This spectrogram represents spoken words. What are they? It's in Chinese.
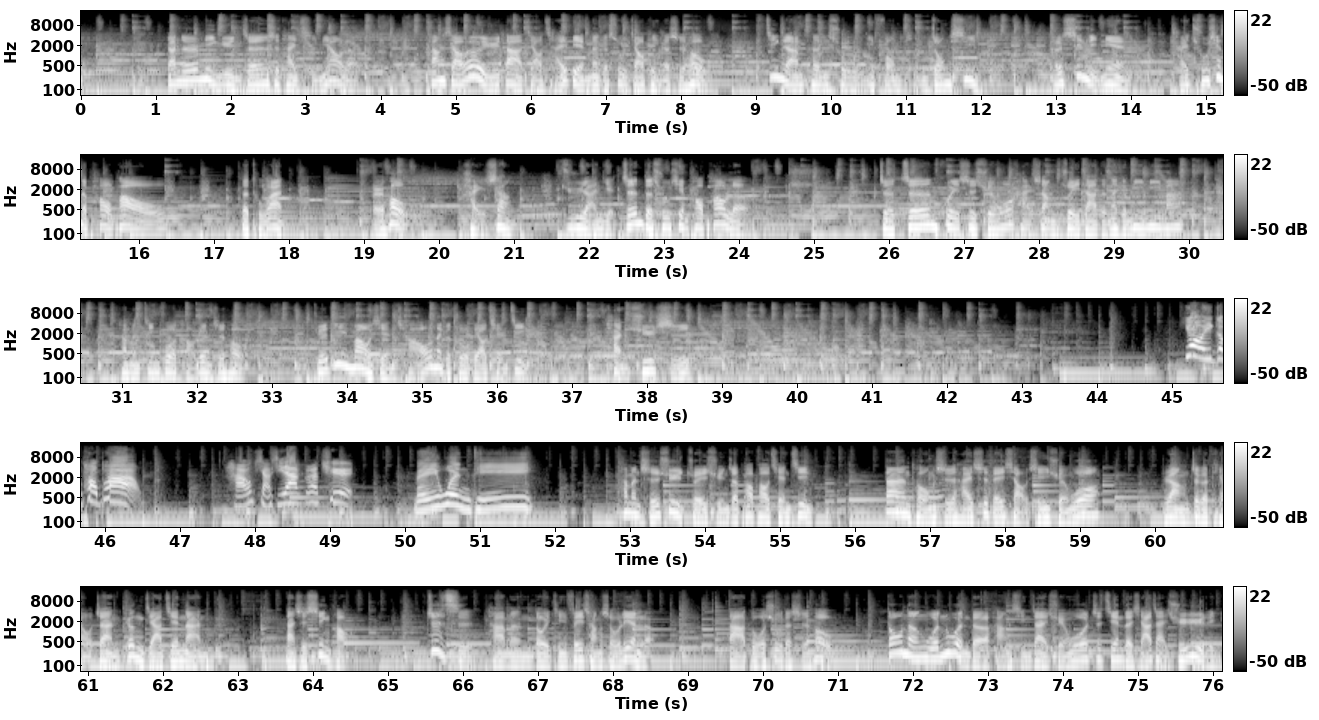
然而命运真是太奇妙了，当小鳄鱼大脚踩扁那个塑胶瓶的时候，竟然喷出一封瓶中信，而信里面还出现了泡泡的图案。而后，海上居然也真的出现泡泡了。这真会是漩涡海上最大的那个秘密吗？他们经过讨论之后，决定冒险朝那个坐标前进，以探虚实。又一个泡泡，好，小希拉过去，没问题。他们持续追寻着泡泡前进，但同时还是得小心漩涡，让这个挑战更加艰难。但是幸好，至此他们都已经非常熟练了，大多数的时候。都能稳稳地航行在漩涡之间的狭窄区域里。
